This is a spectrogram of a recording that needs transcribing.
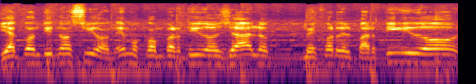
Y a continuación hemos compartido ya lo mejor del partido,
